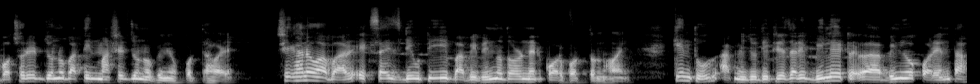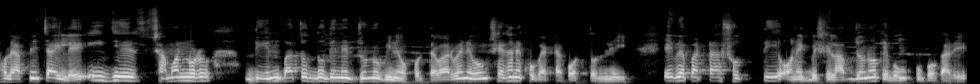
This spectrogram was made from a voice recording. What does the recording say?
বছরের জন্য বা তিন মাসের জন্য বিনিয়োগ করতে হয়। সেখানেও আবার এক্সাইজ ডিউটি বা বিভিন্ন ধরনের কর কর্তন হয়। কিন্তু আপনি যদি ট্রেজারি বিলে বিনিয়োগ করেন, তাহলে আপনি চাইলে এই যে সামান্য দিন বা চোদ্দ দিনের জন্য বিনিয়োগ করতে পারবেন এবং সেখানে খুব একটা কর্তন নেই। এই ব্যাপারটা সত্যি অনেক বেশি লাভজনক এবং উপকারী।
